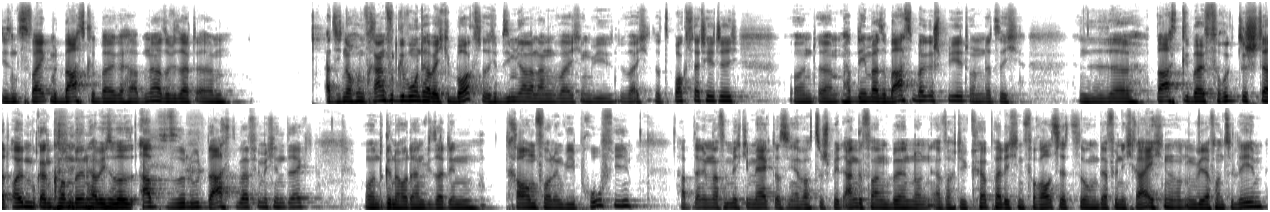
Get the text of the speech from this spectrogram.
diesen Zweig mit Basketball gehabt. Ne? Also wie gesagt, ähm, als ich noch in Frankfurt gewohnt habe, habe ich geboxt. Also ich habe sieben Jahre lang war ich irgendwie war ich als Boxer tätig und ähm, habe nebenbei so Basketball gespielt. Und als ich in diese Basketball-verrückte Stadt Oldenburg angekommen bin, habe ich so absolut Basketball für mich entdeckt. Und genau dann, wie gesagt, den Traum von irgendwie Profi habe dann irgendwann für mich gemerkt, dass ich einfach zu spät angefangen bin und einfach die körperlichen Voraussetzungen dafür nicht reichen, um irgendwie davon zu leben.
